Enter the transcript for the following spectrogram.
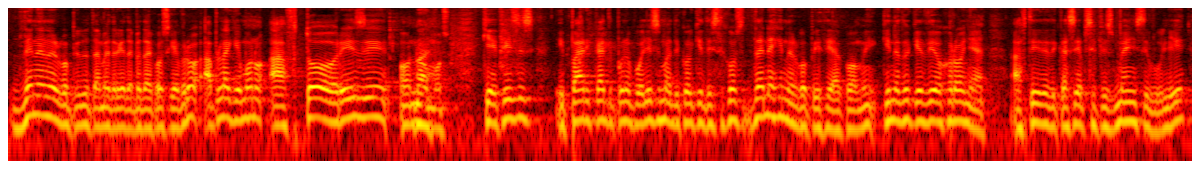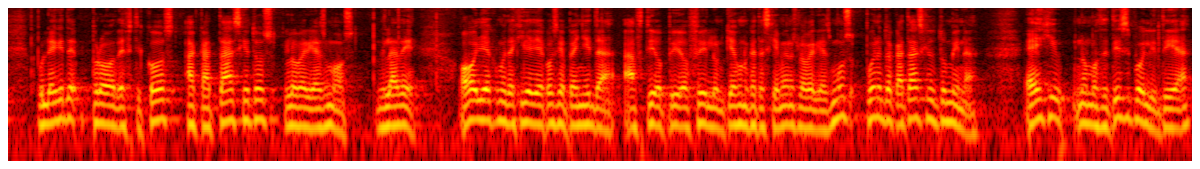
Δεν ενεργοποιούνται τα μέτρα για τα 500 ευρώ, απλά και μόνο αυτό ορίζει ο νόμος. Και επίσης υπάρχει κάτι που είναι πολύ σημαντικό και δυστυχώς δεν έχει ενεργοποιηθεί ακόμη και είναι εδώ και δύο χρόνια αυτή η διαδικασία ψηφισμένη στη Βουλή που λέγεται προοδευτικός ακατάσχετος λογαριασμός. Δηλαδή, Όλοι έχουμε τα 1250 αυτοί οι οποίοι οφείλουν και έχουν κατασκευμένου λογαριασμούς, που είναι το κατάσχετο του μήνα. Έχει νομοθετήσει η πολιτεία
